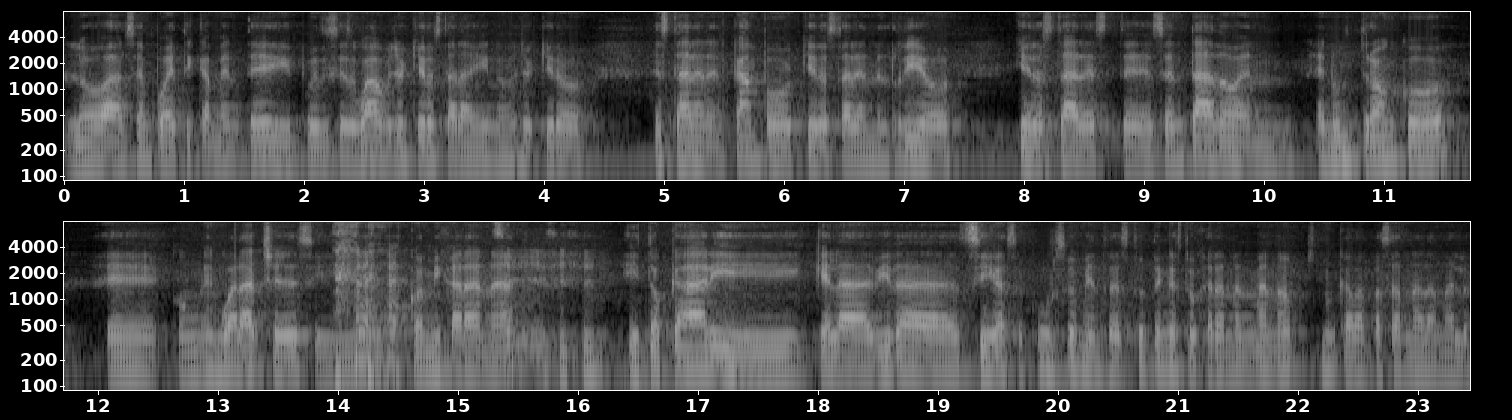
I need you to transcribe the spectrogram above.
lo, hacen poéticamente y pues dices, wow, yo quiero estar ahí, ¿no? Yo quiero estar en el campo, quiero estar en el río, quiero estar este, sentado en, en un tronco eh, con, en guaraches y con mi jarana y tocar y que la vida siga su curso mientras tú tengas tu jarana en mano, pues nunca va a pasar nada malo.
